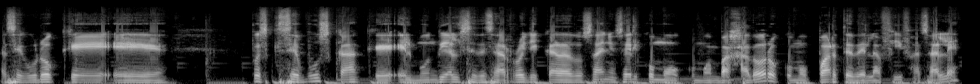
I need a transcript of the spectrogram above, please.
aseguró que eh, pues que se busca que el mundial se desarrolle cada dos años. Él como, como embajador o como parte de la FIFA, ¿sale?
